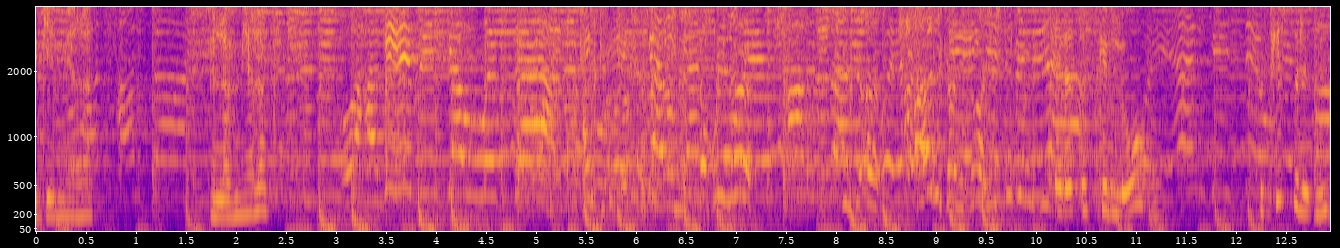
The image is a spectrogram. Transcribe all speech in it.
you give me a lot. You love me a lot. Ja, das ist gelogen. Kapierst du das nicht?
